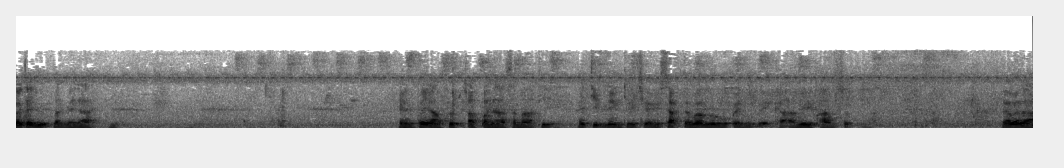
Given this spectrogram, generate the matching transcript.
ก็จะหยุดมันไม่ได้ เห็นพยายามฝึกอัปปนาสมาธิ ให้จิตนิ่งเฉยๆสักแต่ว่ารู้เป็นอุเบกขามีความสุข แล้วเวลา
